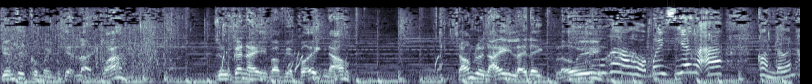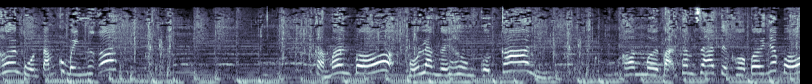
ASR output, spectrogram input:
Kiến thức của mình tiện lợi quá Dùng cái này vào việc có ích nào. Xong rồi này, lại đây Chloe. Wow, hồ bơi riêng ạ. Còn lớn hơn bồn tắm của mình nữa. Cảm ơn bố. Bố là người hùng của con. Con mời bạn tham gia tiệc hồ bơi nhé bố.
